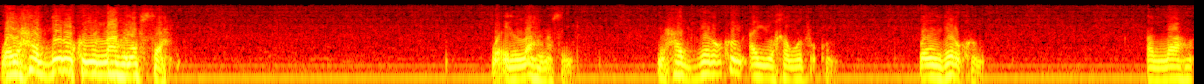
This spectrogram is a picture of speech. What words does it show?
ويحذركم الله نفسه. وإلى الله المصير. يحذركم أي يخوفكم. وينذركم. الله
